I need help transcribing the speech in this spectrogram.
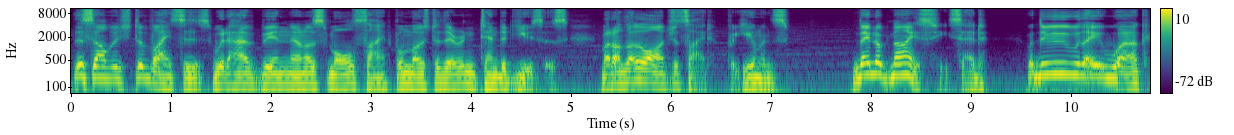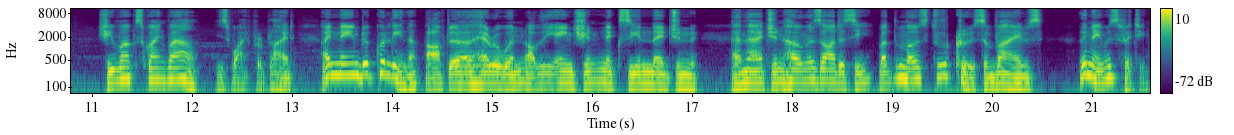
The salvaged devices would have been on a small site for most of their intended users, but on the larger site for humans. They look nice, he said. But do they work? She works quite well, his wife replied. I named Aquilina after her heroine of the ancient Nixian legend. Imagine Homer's Odyssey, but the most of the crew survives. The name is fitting,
